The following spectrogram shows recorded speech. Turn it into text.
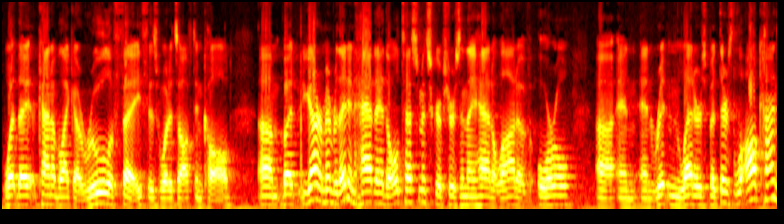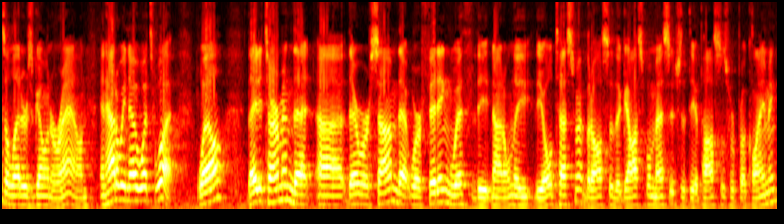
what they kind of like a rule of faith, is what it's often called. Um, but you got to remember, they didn't have, they had the Old Testament scriptures and they had a lot of oral uh, and, and written letters, but there's all kinds of letters going around. And how do we know what's what? Well, they determined that uh, there were some that were fitting with the not only the Old Testament but also the gospel message that the apostles were proclaiming,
